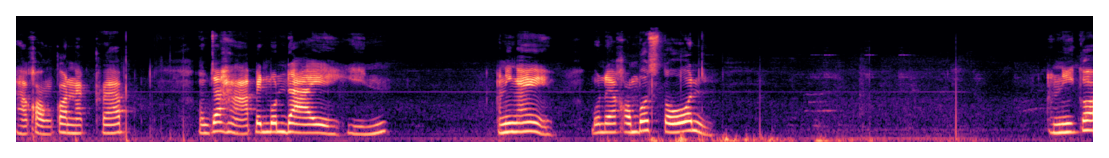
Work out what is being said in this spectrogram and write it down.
หาของก่อนนะครับ ผมจะหาเป็นบนไดหิน อันนี้ไง บนไดคอมเบอร์สโตน อันนี้ก็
